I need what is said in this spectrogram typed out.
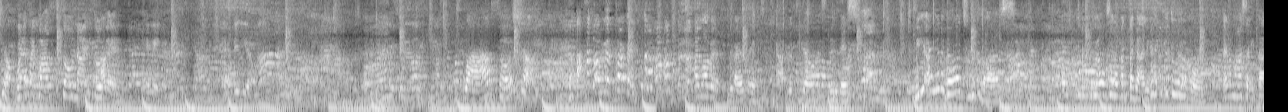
shook. yeah, it's like wow, so nice, so Okay. good. Okay, wait. Video. Wow, so shook. so good, perfect. I love it. Perfect. Let's go. Let's do this. We are gonna go to the bus. Hindi ako sila magtagalog. Kasi ituturo ko. Ano mga salita?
